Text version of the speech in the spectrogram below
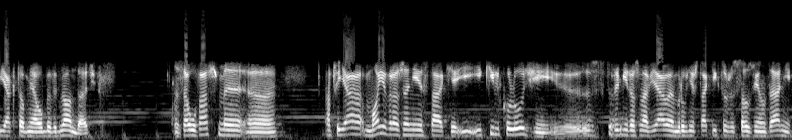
jak to miałoby wyglądać. Zauważmy, e, znaczy ja, moje wrażenie jest takie i, i kilku ludzi, e, z którymi rozmawiałem, również takich, którzy są związani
